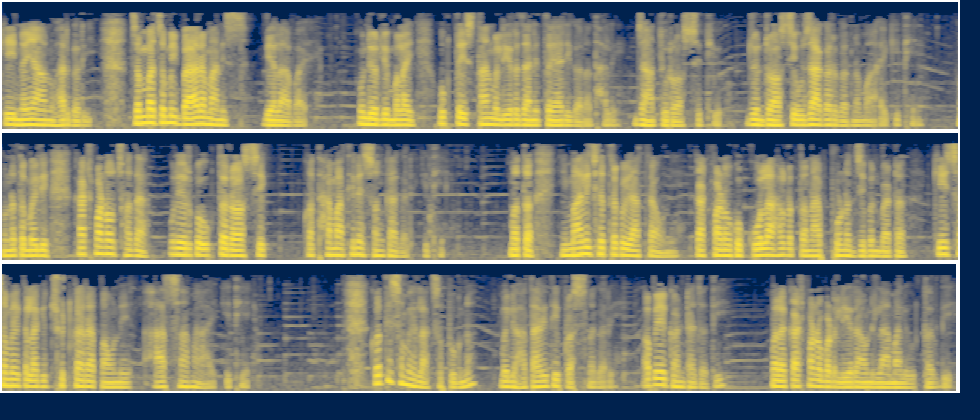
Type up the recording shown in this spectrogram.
केही नयाँ अनुहार गरी जम्मा जम्मी बाह्र मानिस भेला भए। उनीहरूले मलाई उक्त स्थानमा लिएर जाने तयारी गर्न थाले जहाँ त्यो रहस्य थियो जुन रहस्य उजागर गर्न म आएकी थिएँ। हुन त मैले काठमाडौँ छँदा उनीहरूको उक्त रहस्य कथामाथि नै शङ्का गरेकी थिएँ। म त हिमाली क्षेत्रको यात्रा हुने काठमाडौँको कोलाहल र तनावपूर्ण जीवनबाट केही समयका लागि छुटकारा पाउने आशामा आएकी थिएँ। कति समय लाग्छ पुग्न? मैले हतारिँदै प्रश्न गरेँ। अब एक घन्टा जति। मलाई काठमाडौँबाट लिएर आउने लामाले उत्तर दिए।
